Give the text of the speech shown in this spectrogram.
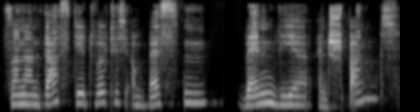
sondern das geht wirklich am besten, wenn wir entspannt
